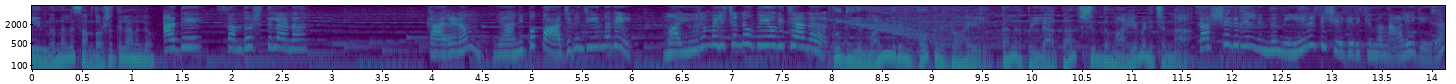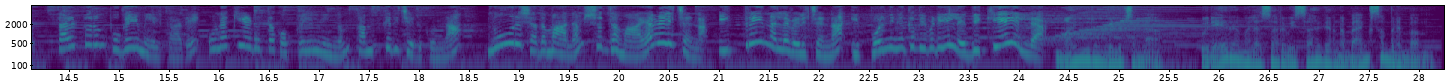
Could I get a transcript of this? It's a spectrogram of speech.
ഇന്ന് നല്ല സന്തോഷത്തിലാണല്ലോ. അതെ സന്തോഷത്തിലാണ്. കാരണം ഞാനിപ്പോ പാചകം ചെയ്യുന്നതേ മയൂരം വെളിച്ചെണ്ണ ഉപയോഗിച്ചാണ്. പുതിയ മയൂരം കോക്കനട്ട് ഓയിൽ കലർപ്പില്ലാത്ത ശുദ്ധമായ വെളിച്ചെണ്ണ. കർഷകരിൽ നിന്ന് നേരിട്ട് ശേഖരിക്കുന്ന നാളികേരം സൾഫറും പുകയും ഏൽക്കാതെ ഉണക്കിയെടുത്ത കൊപ്രയിൽ നിന്നും സംസ്കരിച്ചെടുക്കുന്ന നൂറ് ശതമാനം ശുദ്ധമായ വെളിച്ചെണ്ണ. ഇത്രയും നല്ല വെളിച്ചെണ്ണ ഇപ്പോൾ നിങ്ങൾക്ക് വിപണിയിൽ ലഭിക്കുകയില്ല മയൂരം വെളിച്ചെണ്ണ ഒരേറെമല സർവീസ് സഹകരണ ബാങ്ക് സംരംഭം.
